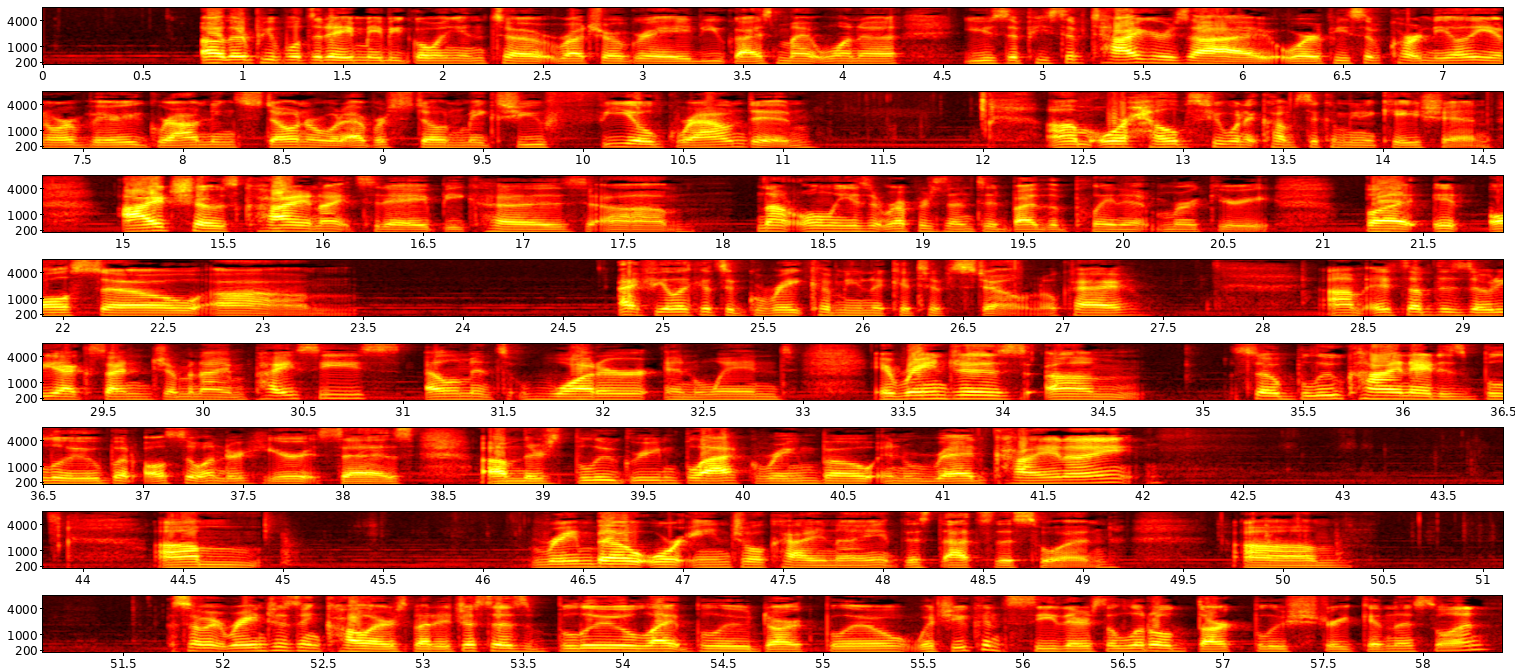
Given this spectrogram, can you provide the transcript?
other people today may be going into retrograde. You guys might want to use a piece of tiger's eye or a piece of carnelian or a very grounding stone or whatever stone makes you feel grounded um, or helps you when it comes to communication. I chose kyanite today because. Um, not only is it represented by the planet Mercury, but it also, um, I feel like it's a great communicative stone, okay? Um, it's of the zodiac sign Gemini and Pisces, elements water and wind. It ranges, um, so blue kyanite is blue, but also under here it says um, there's blue, green, black, rainbow, and red kyanite. Um, rainbow or angel kyanite. This that's this one. Um, so it ranges in colors, but it just says blue, light blue, dark blue, which you can see there's a little dark blue streak in this one.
